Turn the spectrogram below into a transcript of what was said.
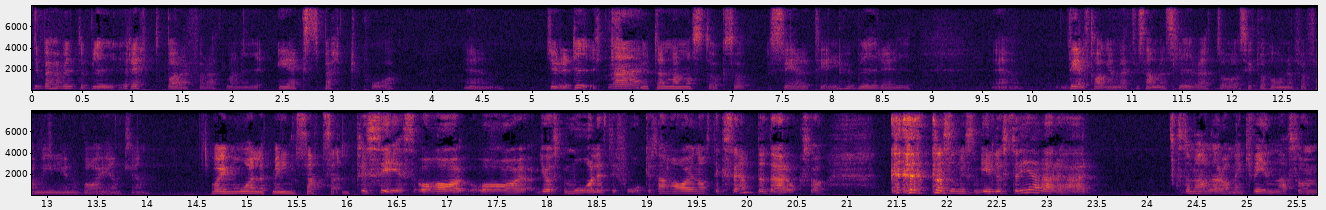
det behöver inte bli rätt bara för att man är- expert på eh, juridik. Nej. Utan man måste också se det till hur blir det i eh, deltagandet i samhällslivet och situationen för familjen och vad egentligen vad är målet med insatsen? Precis, och ha, och ha just målet i fokus. Han har ju något exempel där också som liksom illustrerar det här. Som handlar om en kvinna som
